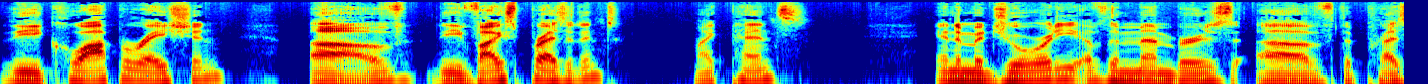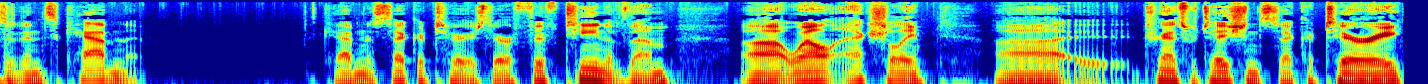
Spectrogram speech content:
the cooperation of the vice president, Mike Pence, and a majority of the members of the president's cabinet, the cabinet secretaries. There are 15 of them Uh, well, actually, uh, Transportation Secretary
